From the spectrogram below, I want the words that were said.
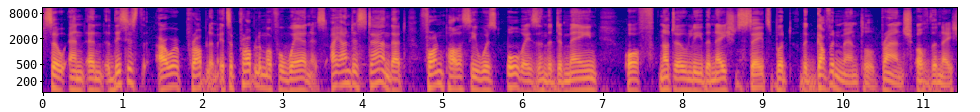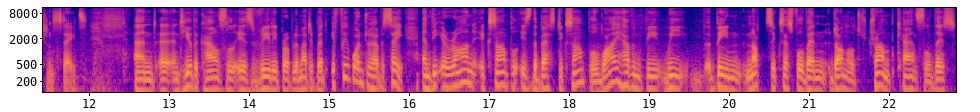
So, and and this is our problem. It's a problem of awareness. I understand that foreign policy was always in the domain of not only the nation states but the governmental branch of the nation states. And, uh, and here the Council is really problematic. But if we want to have a say, and the Iran example is the best example, why haven't we, we been not successful when Donald Trump cancelled this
